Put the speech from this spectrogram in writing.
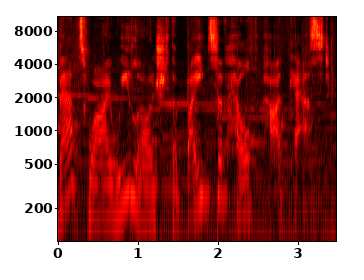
That's why we launched the Bites of Health podcast.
